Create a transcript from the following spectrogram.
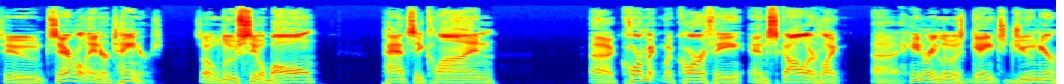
to several entertainers. So Lucille Ball, Patsy Cline, uh, Cormac McCarthy, and scholars like uh, Henry Louis Gates Jr.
